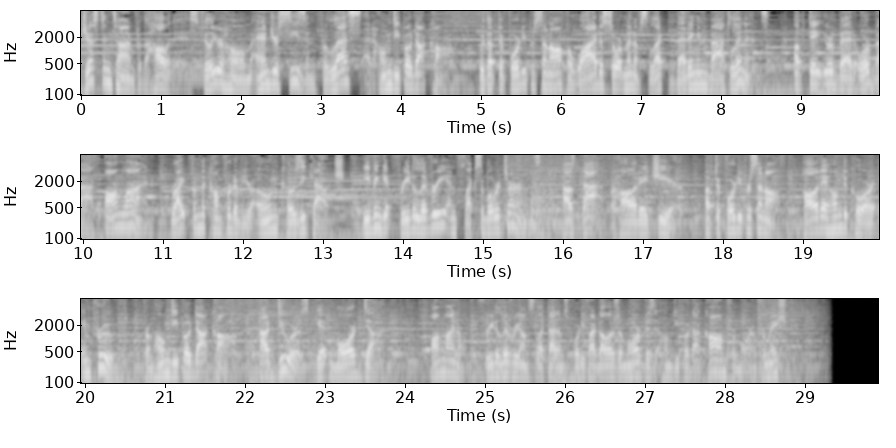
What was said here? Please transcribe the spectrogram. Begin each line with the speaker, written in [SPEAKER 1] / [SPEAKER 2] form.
[SPEAKER 1] Just in time for the holidays, fill your home and your season for less at HomeDepot.com. With up to 40% off a wide assortment of select bedding and bath linens. Update your bed or bath online, right from the comfort of your own cozy couch. Even get free delivery and flexible returns. How's that for holiday cheer? Up to 40% off. Holiday home decor improved from HomeDepot.com. How doers get more done. Online only. Free delivery on select items $45 or more. Visit HomeDepot.com for more information.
